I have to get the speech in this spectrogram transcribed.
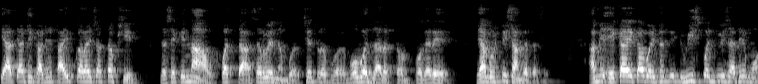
त्या त्या ठिकाणी टाईप करायचा तपशील जसे की नाव पत्ता सर्वे नंबर क्षेत्रफळ मोबदला रक्कम वगैरे ह्या गोष्टी सांगत असे. आम्ही एका एका बैठकीत वीस पंचवीस असे मो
